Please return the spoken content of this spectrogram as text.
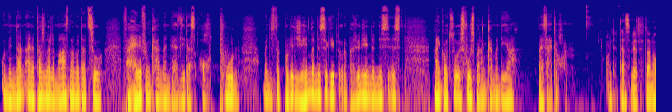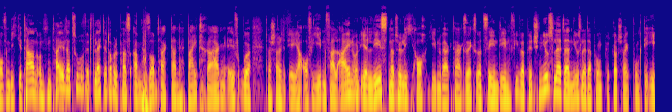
Und wenn dann eine personelle Maßnahme dazu verhelfen kann, dann werden sie das auch tun. Und wenn es da politische Hindernisse gibt oder persönliche Hindernisse ist, mein Gott, so ist Fußball, dann kann man die ja beiseite räumen. Und das wird dann hoffentlich getan. Und ein Teil dazu wird vielleicht der Doppelpass am Sonntag dann beitragen. 11 Uhr, da schaltet ihr ja auf jeden Fall ein. Und ihr lest natürlich auch jeden Werktag 6.10 Uhr den Fever Pitch Newsletter, newsletter.pitgottschalk.de.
